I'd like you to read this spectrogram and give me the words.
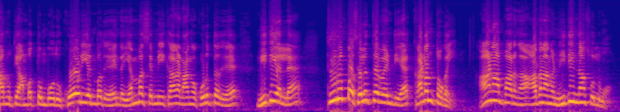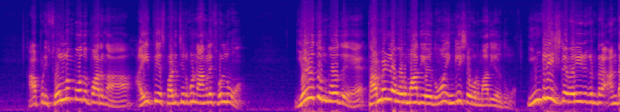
அறுநூத்தி ஐம்பத்தொம்போது கோடி என்பது இந்த எம்எஸ்எம்இக்காக நாங்கள் கொடுத்தது நிதி அல்ல. திரும்ப செலுத்த வேண்டிய கடன் தொகை. ஆனால் பாருங்கள் அதை நாங்கள் நிதின்னு தான் சொல்லுவோம். அப்படி சொல்லும்போது பாருங்க ஐபிஎஸ் படிச்சிருக்கோம் நாங்களே சொல்லுவோம். எழுதும்போது தமிழில் ஒரு மாதிரி எழுதுவோம் இங்கிலீஷில் ஒரு மாதிரி எழுதுவோம். இங்கிலீஷில் வெளியிடுகின்ற அந்த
